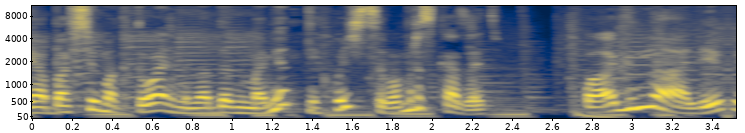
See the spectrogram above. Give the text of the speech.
И обо всем актуальном на данный момент мне хочется вам рассказать. Погнали!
